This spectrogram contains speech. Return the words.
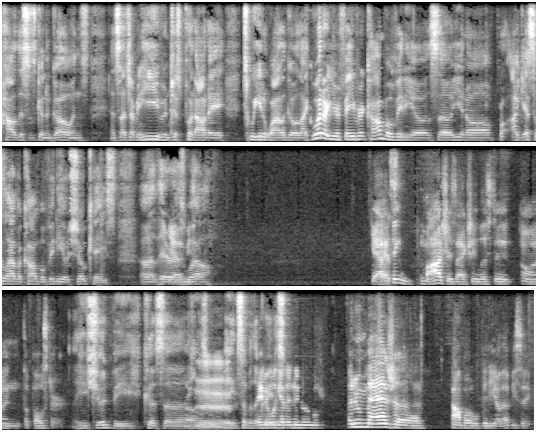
how this is going to go and and such. I mean, he even just put out a tweet a while ago, like, "What are your favorite combo videos?" So you know, I guess he'll have a combo video showcase uh, there Yeah, as that'd be- well. Yeah, I think Maj is actually listed on the poster. He should be because uh, he's Mm. made some of the Maybe we'll get a new a new Maj uh, combo video. That'd be sick.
